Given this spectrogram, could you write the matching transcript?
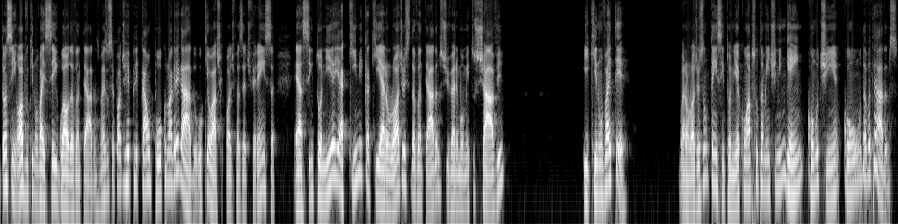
Então, assim, óbvio que não vai ser igual da Davante Adams, mas você pode replicar um pouco no agregado. O que eu acho que pode fazer a diferença é a sintonia e a química que Aaron Rodgers e Davante Adams tiveram em momentos chave e que não vai ter. O Aaron Rodgers não tem sintonia com absolutamente ninguém como tinha com o Davante Adams.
